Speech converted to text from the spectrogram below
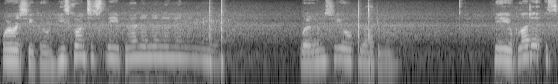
Where is he going? He's going to sleep. No, no, no, no, no, no, no. Wait, let me see your bladder. Yeah, your bladder is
